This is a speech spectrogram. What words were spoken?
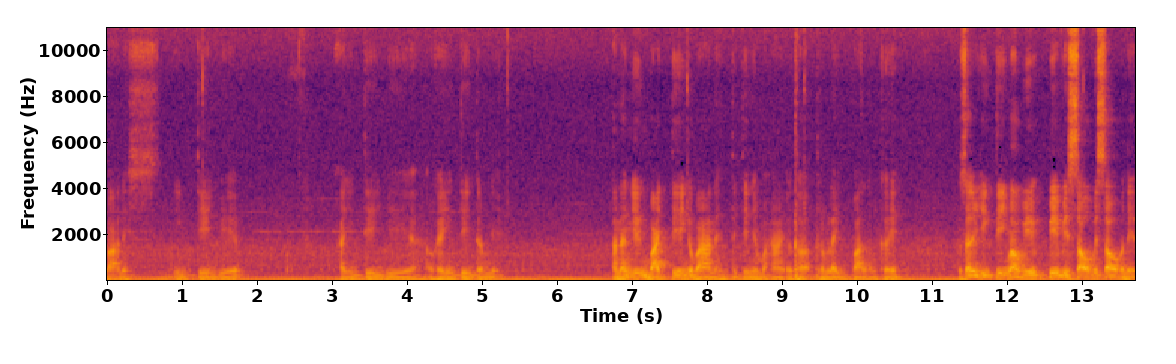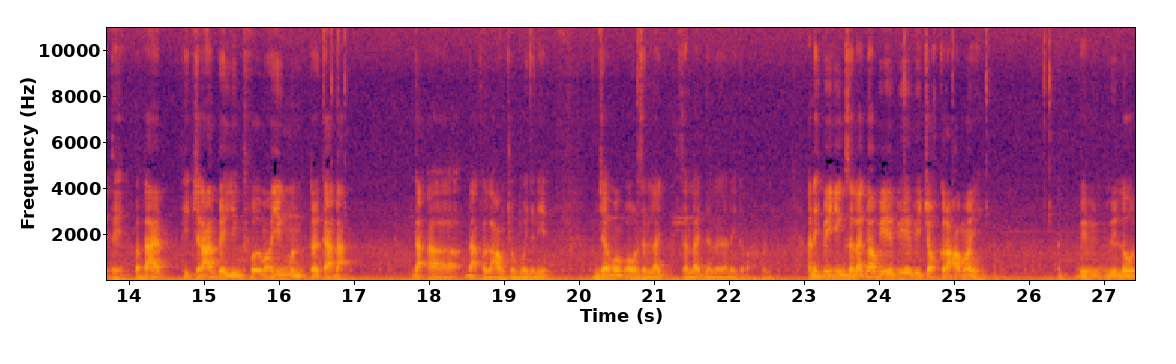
បាទនេះយើងទាញវាហើយយើងទាញវាអូខេយើងទាញត្រឹមនេះ អាហ្នឹងយើងមិនបាច់ទាញក៏បានដែរតិចតិចខ្ញុំបង្ហាញឧទាហរណ៍ត្រឹមលេខ7អូខេបើសិនយើងទាញមកវាពេលវាសោវាសោម្នាក់ទេប៉ុន្តែភិកច្រើនពេលយើងធ្វើមកយើងមិនត្រូវការដាក់ដាក់អឺដាក់កន្លងជុំវិញនេះអញ្ចឹងបងប្អូន select select នៅលើនេះទាំងអស់អានេះពេលយើង select មកវាវាវាចុះក្រោមហើយវាវាលោត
